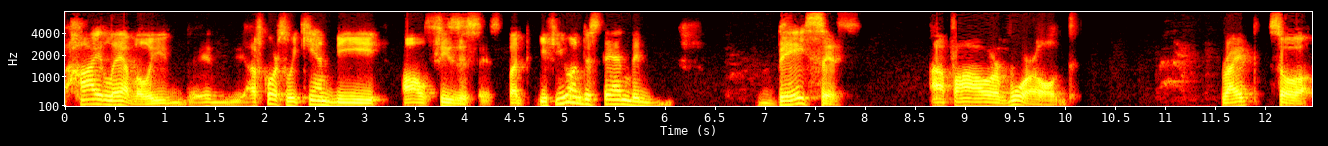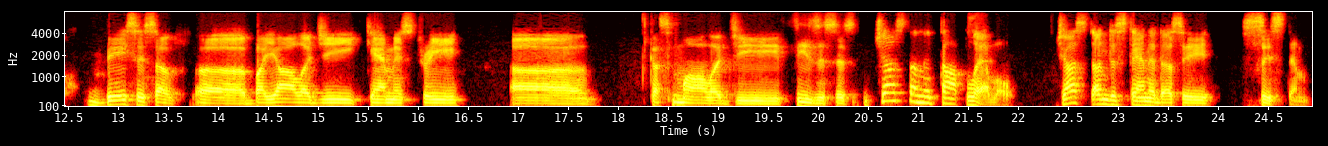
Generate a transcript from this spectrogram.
high level, you, of course, we can't be all physicists, but if you understand the basis of our world, right? So, basis of uh, biology, chemistry, uh, cosmology, physics, just on the top level, just understand it as a system.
